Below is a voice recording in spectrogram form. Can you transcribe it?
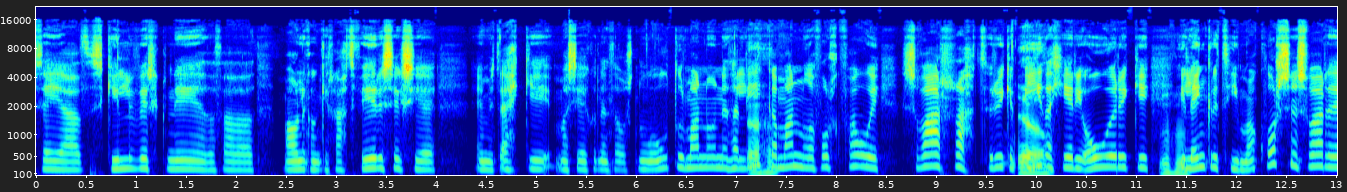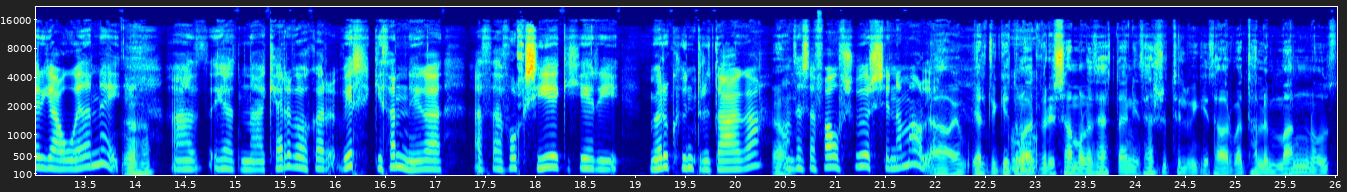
segja að skilvirkni eða það að málingangi hrætt fyrir sig sé einmitt ekki, maður sé einhvern veginn þá snúa út úr mannúðin, það líka uh -huh. mannúð að fólk fái svar hratt, þurfu ekki að býða hér í óöryggi uh -huh. í mhm. lengri tíma hvort sem svarið er já eða nei uh -huh. að hérna, kerfið okkar virki þannig að, að það fólk sé ekki hér í mörg hundru daga án þess að fá svör sinna máli Já, ég held við getum og... öll verið samála um þetta en í þessu tilviki þá erum við að tala um mann og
